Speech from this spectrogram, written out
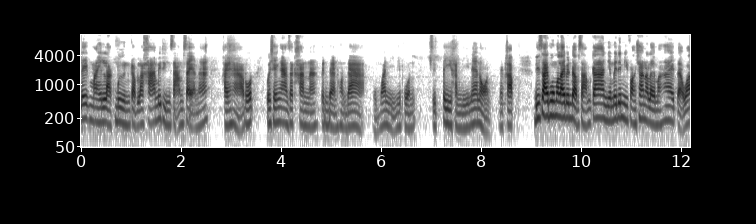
เลขไม้หลักหมื่นกับราคาไม่ถึง 3 0 0แสนนะ ใครหารถไว้ใช้งานสักคันนะ เป็นแบรนด์ Honda ผมว่าหนีไม่พ้นซิตี้คันนี้แน่นอนนะครับดีไซน์พวงมาลัยเป็นแบบ 3 ก้าน ยังไม่ได้มีฟังก์ชันอะไรมาให้ แต่ว่า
